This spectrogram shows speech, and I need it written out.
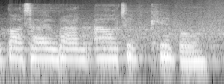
but I ran out of kibble.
